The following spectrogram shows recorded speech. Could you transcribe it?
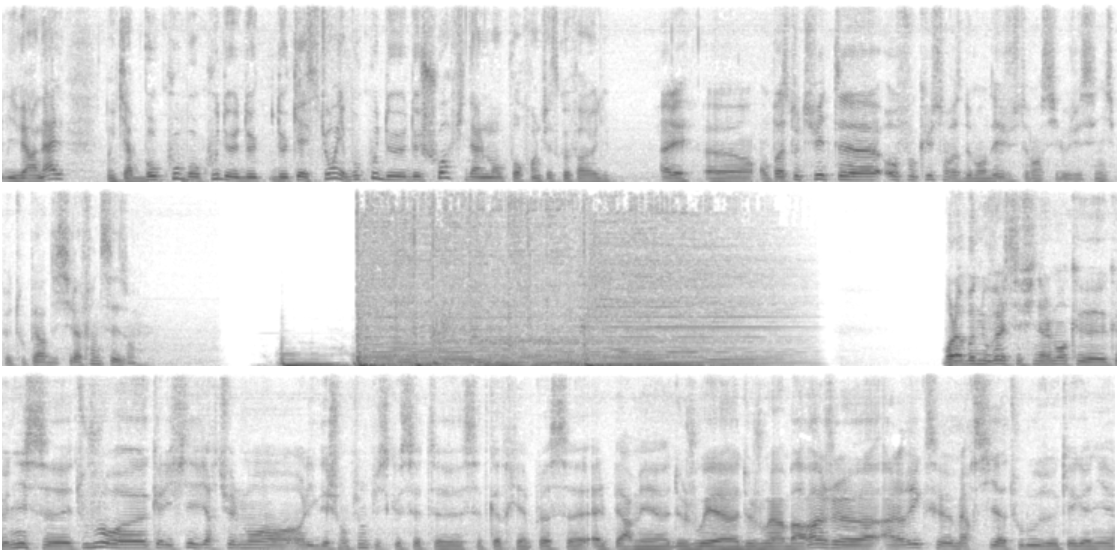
hivernal. Donc il y a beaucoup, beaucoup de, de- de questions et beaucoup de, de choix finalement pour Francesco Farioli. Allez, euh, on passe tout de suite euh, au focus, on va se demander justement si le GC Nice peut tout perdre d'ici la fin de saison. Bon, la bonne nouvelle, c'est finalement que, Nice est toujours euh, qualifié virtuellement en, Ligue des Champions, puisque cette, quatrième place, elle permet de jouer, un barrage. Alrix, merci à Toulouse qui a gagné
